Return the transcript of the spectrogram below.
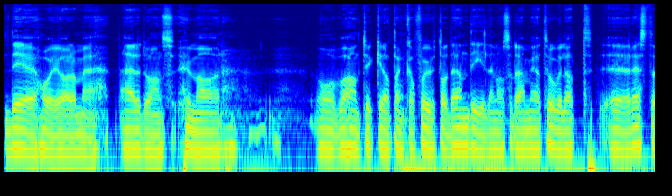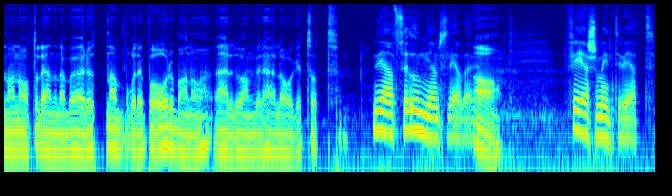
Det har att göra med Erdogans humör och vad han tycker att han kan få ut av den dealen och sådär. Men jag tror väl att eh, resten av NATO-länderna börjar ruttna både på Orban och Erdogan vid det här laget. Så att, Det är alltså Ungerns ledare. ja. För er som inte vet.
